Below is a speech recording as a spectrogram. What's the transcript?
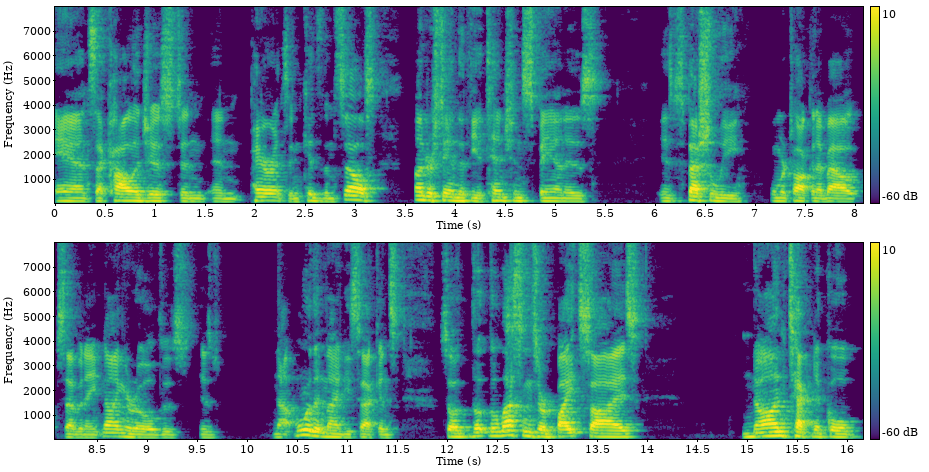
and psychologists and, and parents and kids themselves understand that the attention span is especially when we're talking about seven, eight, nine year olds, is is not more than 90 seconds. So the, the lessons are bite size, non technical,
